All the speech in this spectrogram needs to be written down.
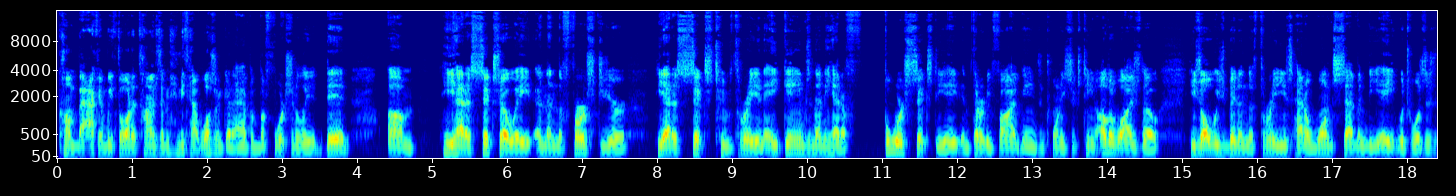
come back. And we thought at times that maybe that wasn't going to happen, but fortunately it did. Um, he had a 608, and then the first year he had a 623 in eight games, and then he had a 468 in 35 games in 2016. Otherwise, though, he's always been in the threes, had a 178, which was his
